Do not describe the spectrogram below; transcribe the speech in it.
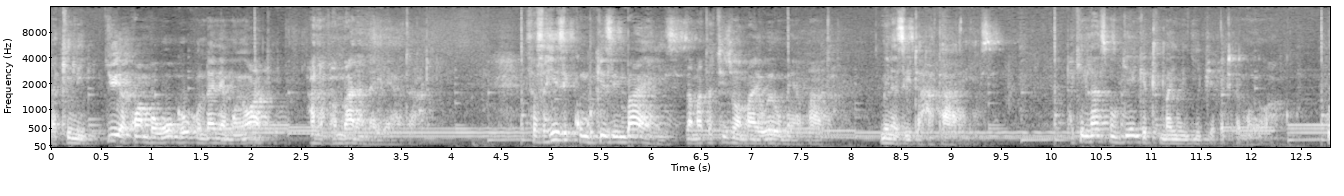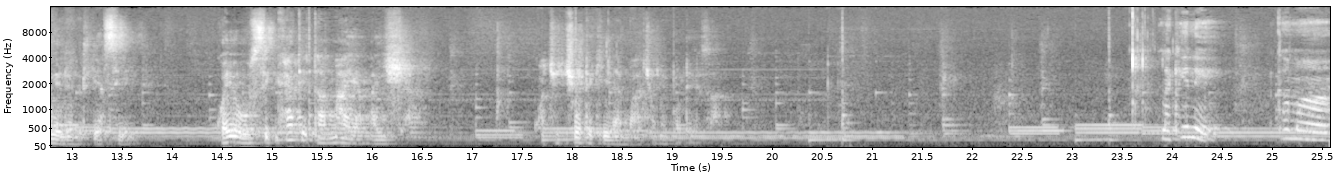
lakini juu ya kwamba uoga huko ndani ya moyo wake anapambana na ile hatari. Sasa hizi kumbukizi mbaya hizi za matatizo ambayo wewe umeyapata, mimi naziita hatari hizi, lakini lazima ujenge tumaini jipya katika moyo wako. Huyo ndio mtu jasiri. Kwa hiyo usikate tamaa ya maisha kwa chochote kile ambacho umepoteza. Lakini kama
